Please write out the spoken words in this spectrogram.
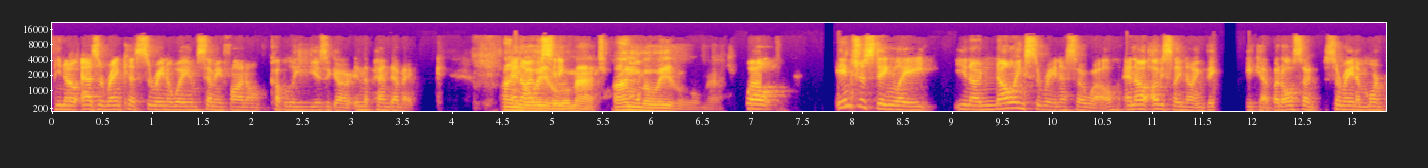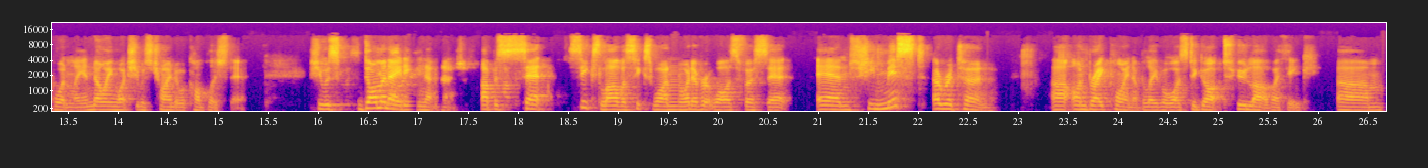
you know, Azarenka Serena Williams semifinal a couple of years ago in the pandemic. Unbelievable sitting, match. Unbelievable match. Well, interestingly, you know, knowing Serena so well, and obviously knowing Vika, but also Serena more importantly, and knowing what she was trying to accomplish there. She was dominating that match up a set, six love or six one, whatever it was, first set and she missed a return uh, on breakpoint, I believe it was, to go up two love, I think. Um,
